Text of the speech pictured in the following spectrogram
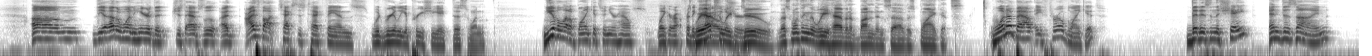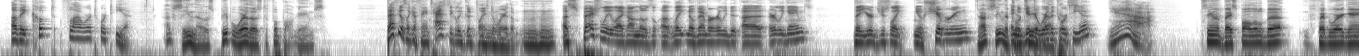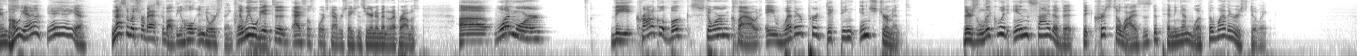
Um, the other one here that just absolutely, I I thought Texas Tech fans would really appreciate this one. Do you have a lot of blankets in your house, like for the We couch actually or- do. That's one thing that we have an abundance of is blankets. What about a throw blanket that is in the shape and design of a cooked flour tortilla? I've seen those. People wear those to football games. That feels like a fantastically good place to wear them, mm-hmm. especially like on those uh, late November, early uh, early games that you're just like you know shivering I've seen the and you get to wear the tortilla. Yeah. Seen them at baseball a little bit. February games. Oh yeah, yeah, yeah, yeah. Not so much for basketball, the whole indoors thing. And we will get to actual sports conversations here in a minute, I promise. Uh, one more. The Chronicle book Storm Cloud, a weather predicting instrument. There's liquid inside of it that crystallizes depending on what the weather is doing.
